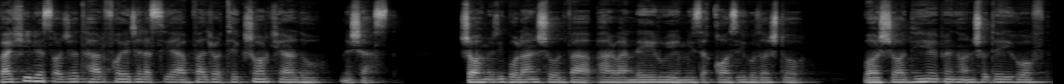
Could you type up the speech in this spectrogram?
وکیل ساجد حرفهای جلسه اول را تکرار کرد و نشست. شاهمیری بلند شد و پرونده روی میز قاضی گذاشت و با شادی پنهان شده ای گفت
